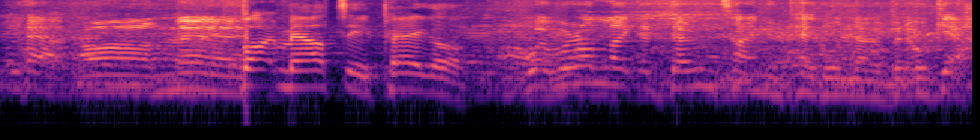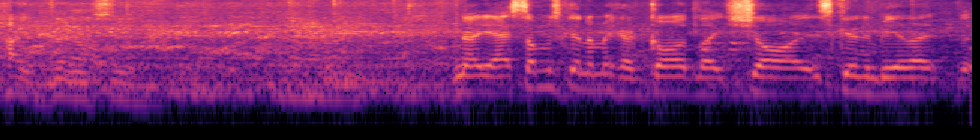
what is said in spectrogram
Yeah. Oh man. Fuck Melty, Peggle. We're, we're on like a downtime in Peggle now, but it'll get hyped very soon. No, yeah, someone's gonna make a godlike shot. It's gonna be like the,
